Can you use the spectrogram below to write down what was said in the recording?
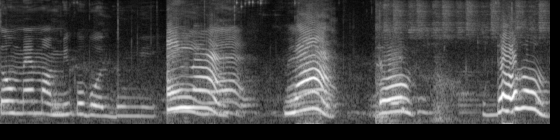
तो मैं मम्मी को बोल दूँगी। नहीं मैं मैं दो दो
